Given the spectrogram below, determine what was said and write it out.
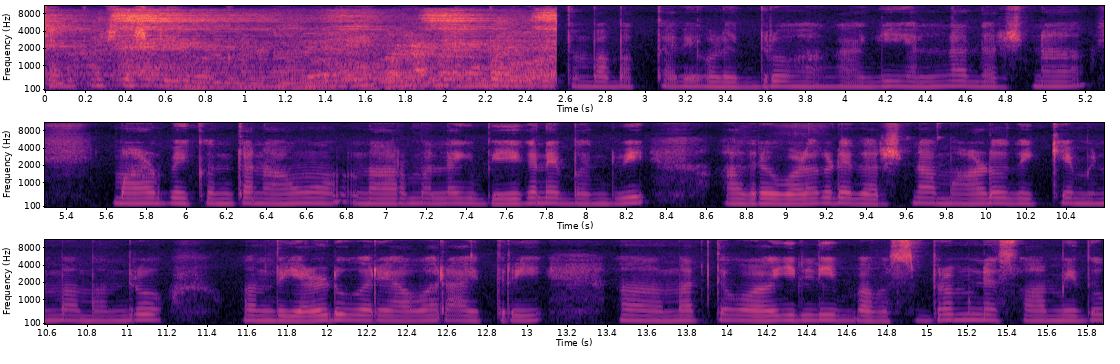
ಚಂಪಾಷಷ್ಠಿ ಇರುವ ಅಂದರೆ ತುಂಬ ಅಂದರೆ ತುಂಬ ಭಕ್ತಾದಿಗಳಿದ್ದರು ಹಾಗಾಗಿ ಎಲ್ಲ ದರ್ಶನ ಮಾಡಬೇಕಂತ ನಾವು ನಾರ್ಮಲಾಗಿ ಬೇಗನೆ ಬಂದ್ವಿ. ಆದರೆ ಒಳಗಡೆ ದರ್ಶನ ಮಾಡೋದಕ್ಕೆ ಮಿನಿಮಮ್ ಅಂದರೂ ಒಂದು ಎರಡೂವರೆ ಅವರ್ ಆಯ್ತು ರೀ ಮತ್ತು ಇಲ್ಲಿ ಸುಬ್ರಹ್ಮಣ್ಯ ಸ್ವಾಮಿದು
